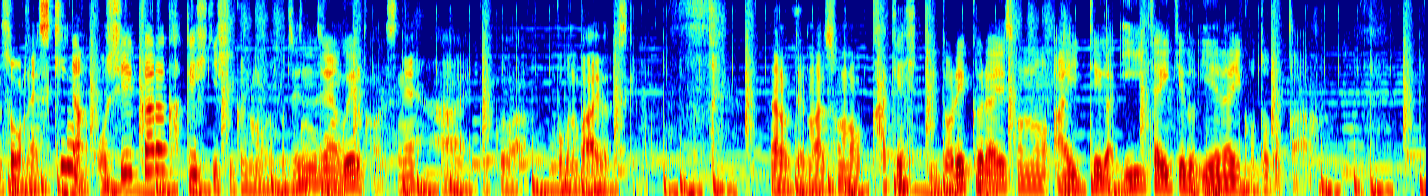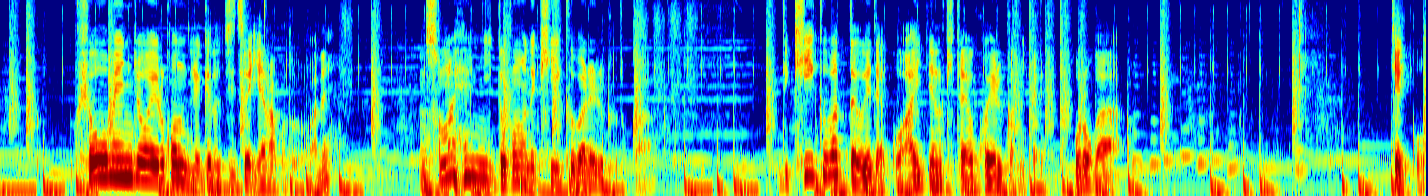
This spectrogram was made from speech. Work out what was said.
そうね。好きな教えから駆け引きしてくるものも全然ウェルカムですね。はい。僕は僕の場合はですけど。なのでまあその駆け引きどれくらいその相手が言いたいけど言えないこととか表面上は喜んでるけど実は嫌なこととかね。その辺にどこまで気配れるかとか。で気配った上ではこう相手の期待を超えるかみたいなところが結構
